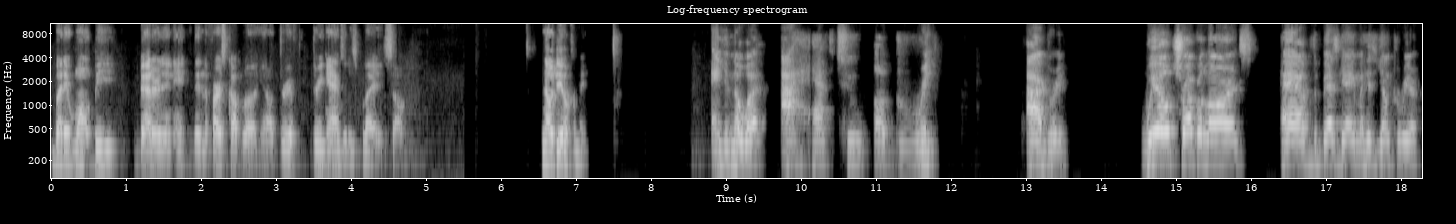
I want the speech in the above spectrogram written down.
but it won't be better than than the first couple of you know three three games that he's played. So no deal for me. And you know what? I have to agree. I agree. Will Trevor Lawrence have the best game of his young career?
